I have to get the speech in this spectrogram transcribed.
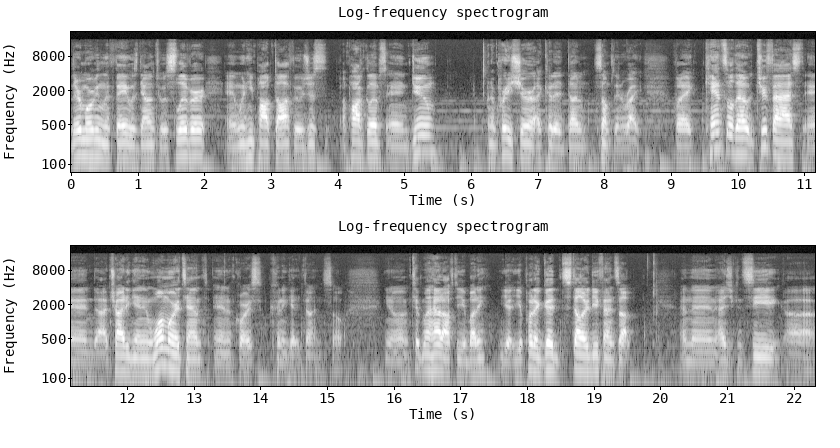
their Morgan Le Fay was down to a sliver, and when he popped off, it was just Apocalypse and Doom, and I'm pretty sure I could have done something right. But I canceled out too fast and uh, tried again in one more attempt, and of course, couldn't get it done. So, you know, tip my hat off to you, buddy. You, you put a good stellar defense up. And then, as you can see, uh,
